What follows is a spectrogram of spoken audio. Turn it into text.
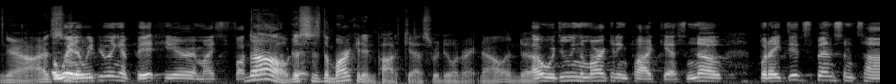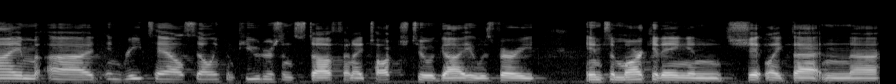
Yeah. I, Oh wait, are we doing a bit here? Am I fucking? No, this is the marketing podcast we're doing right now, and uh, Oh, we're doing the marketing podcast. No, but I did spend some time uh, in retail selling computers and stuff, and I talked to a guy who was very into marketing and shit like that. And uh,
